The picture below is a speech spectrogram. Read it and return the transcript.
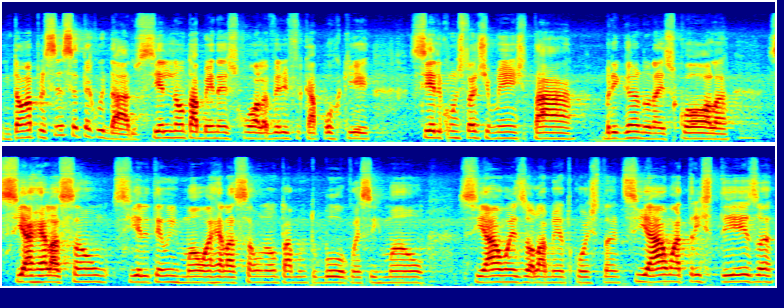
Então é preciso você ter cuidado. Se ele não está bem na escola, verificar por quê. Se ele constantemente está brigando na escola, se a relação, se ele tem um irmão, a relação não está muito boa com esse irmão, se há um isolamento constante, se há uma tristeza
